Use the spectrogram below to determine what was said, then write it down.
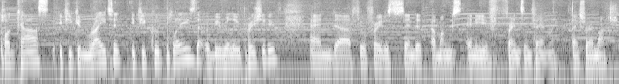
podcast. If you can rate it, if you could please, that would be really appreciative. And uh, feel free to send it amongst any of friends and family. Thanks very much.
